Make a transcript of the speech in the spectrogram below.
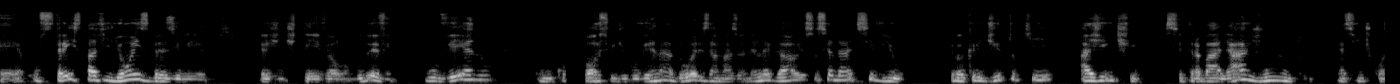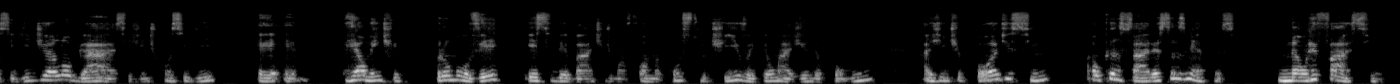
é, os três pavilhões brasileiros que a gente teve ao longo do evento: governo, um consórcio de governadores, Amazônia Legal e sociedade civil. Eu acredito que a gente, se trabalhar junto, né, se a gente conseguir dialogar, se a gente conseguir é, é, realmente promover esse debate de uma forma construtiva e ter uma agenda comum, a gente pode sim alcançar essas metas. Não é fácil,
